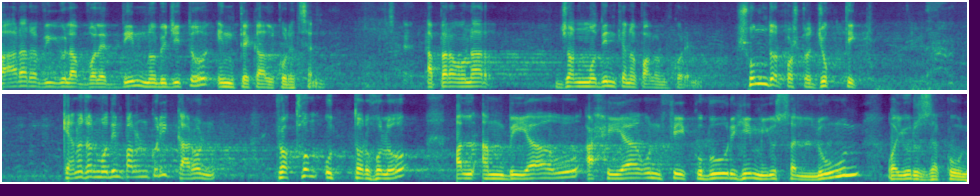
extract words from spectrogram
বারা রবিউল আব্বালের দিন নবীজি তো ইন্তেকাল করেছেন। আপনারা ওনার জন্মদিন কেন পালন করেন? সুন্দর প্রশ্ন যৌক্তিক। কেন জন্মদিন পালন করি? কারণ প্রথম উত্তর হলো আল আম্বিয়াউ আহিয়াউন ফি কুবুরহিম ইউসাল্লুন ওয়া ইউরজাকুন।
